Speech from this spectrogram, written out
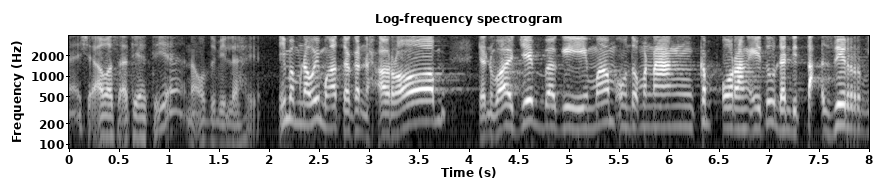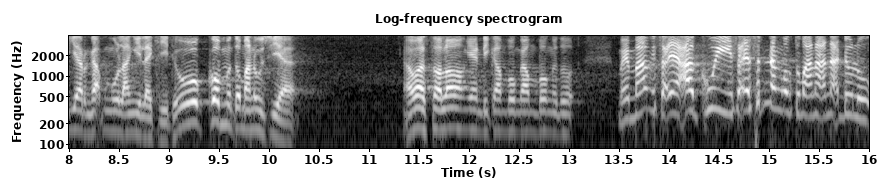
Masya Allah hati-hati ya. Na'udzubillah. Imam Nawawi mengatakan haram dan wajib bagi imam untuk menangkap orang itu dan ditakzir biar nggak mengulangi lagi. Hukum untuk manusia. Awas tolong yang di kampung-kampung itu. Memang saya akui, saya senang waktu anak-anak dulu.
